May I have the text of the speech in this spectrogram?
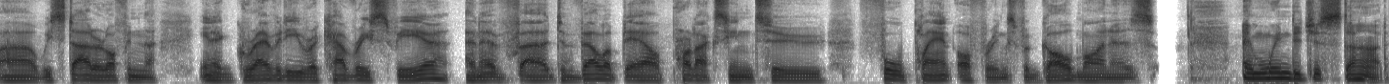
Uh, we started off in the in a gravity recovery sphere and have uh, developed our products into full plant offerings for gold miners. And when did you start?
